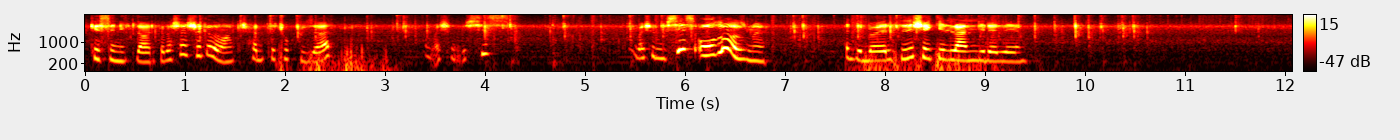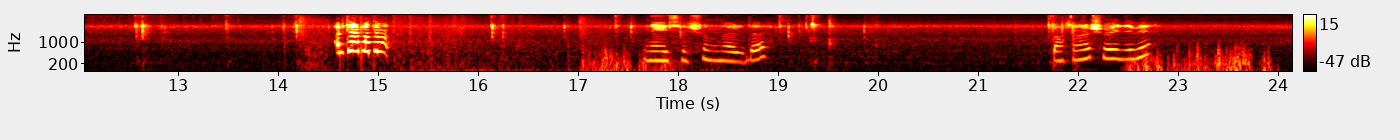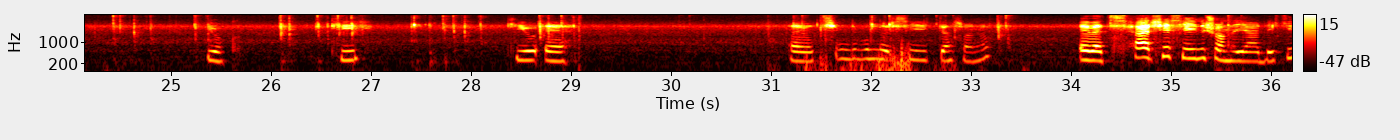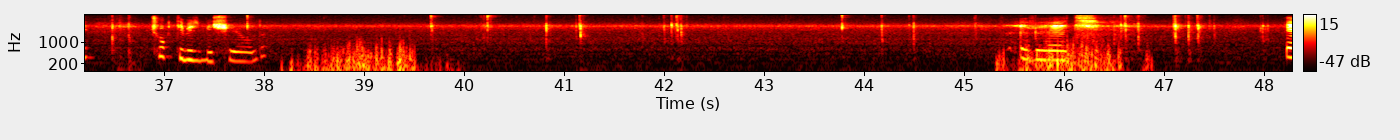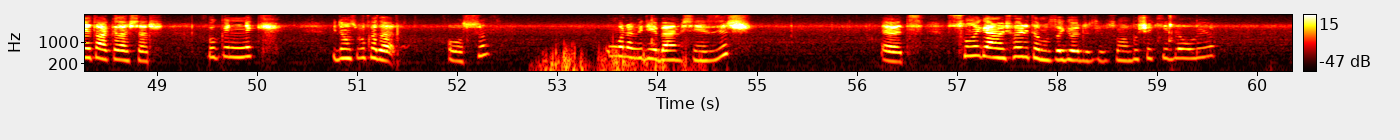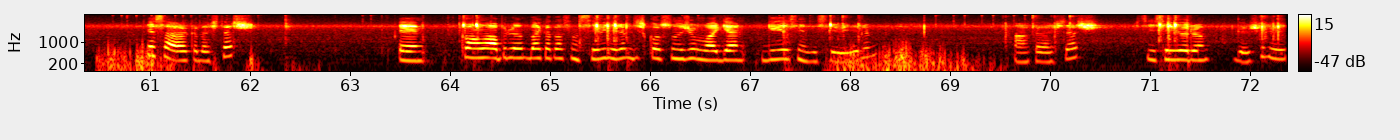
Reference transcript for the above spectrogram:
Kesinlikle arkadaşlar. Şaka da arkadaşlar. Harita çok güzel. Ama şimdi siz ama şimdi siz oldunuz mu? Hadi böyle sizi şekillendirelim. Abi bir tane patlama. Neyse şunları da. Daha sonra şöyle bir yok. Kill QE Evet şimdi bunları sildikten sonra Evet her şey silindi şu anda yerdeki. Çok temiz bir şey oldu. Evet. Evet arkadaşlar. Bugünlük videomuz bu kadar olsun. Umarım videoyu beğenmişsinizdir. Evet. Sonu gelmiş haritamızda gördüğünüz gibi sonu bu şekilde oluyor. Neyse arkadaşlar. Ee, kanala abone olup like atarsanız sevinirim. Discord sunucum var. Gel, gelirseniz de sevinirim. Arkadaşlar. Sizi seviyorum. Görüşürüz.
